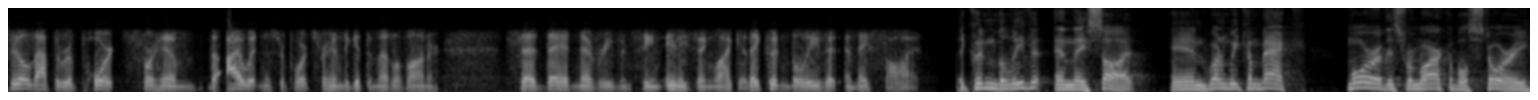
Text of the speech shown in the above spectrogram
filled out the reports for him the eyewitness reports for him to get the medal of honor said they had never even seen anything like it. They couldn't believe it and they saw it. They couldn't believe it and they saw it. And when we come back more of this remarkable story,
